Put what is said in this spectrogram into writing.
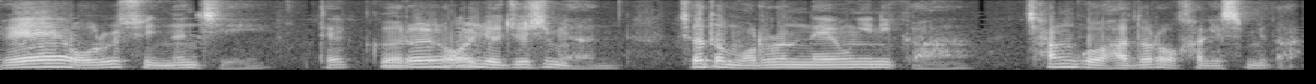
왜 오를 수 있는지 댓글을 올려주시면 저도 모르는 내용이니까 참고하도록 하겠습니다.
